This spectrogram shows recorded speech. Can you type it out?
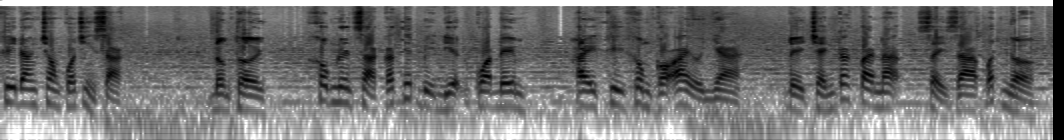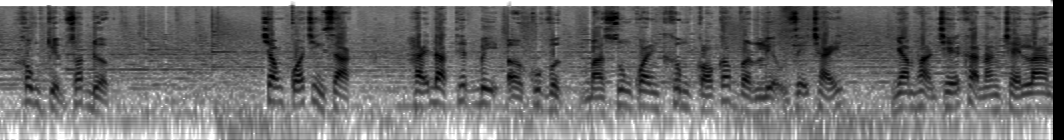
khi đang trong quá trình sạc. Đồng thời, không nên sạc các thiết bị điện qua đêm hay khi không có ai ở nhà để tránh các tai nạn xảy ra bất ngờ không kiểm soát được. Trong quá trình sạc, hãy đặt thiết bị ở khu vực mà xung quanh không có các vật liệu dễ cháy nhằm hạn chế khả năng cháy lan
